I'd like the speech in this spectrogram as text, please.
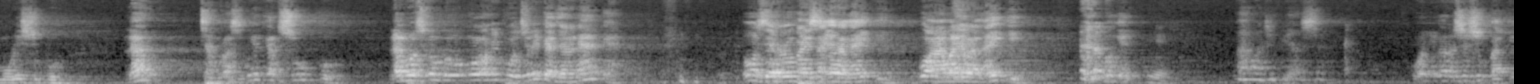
mulai subuh. Lah jam belas bunyi kan subuh. Lah bos kau kalau nih bojone ganjaran akeh. Oh ziarah rumah saya orang kaiki. Wah apa orang kaiki. Oke ah wajib biasa. Wah ini karena sesuatu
